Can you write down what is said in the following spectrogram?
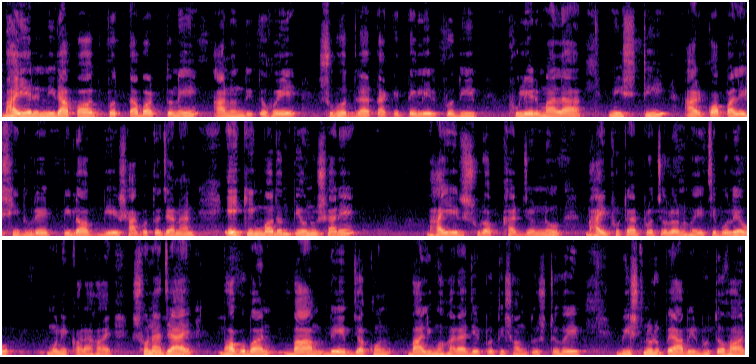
ভাইয়ের নিরাপদ প্রত্যাবর্তনে আনন্দিত হয়ে সুভদ্রা তাকে তেলের প্রদীপ, ফুলের মালা, মিষ্টি আর কপালে সিঁদুরের তিলক দিয়ে স্বাগত জানান। এই কিংবদন্তি অনুসারে ভাইয়ের সুরক্ষার জন্য ভাইফোঁটার প্রচলন হয়েছে বলেও মনে করা হয়। শোনা যায়, ভগবান বামদেব যখন বালি মহারাজের প্রতি সন্তুষ্ট হয়ে বিষ্ণুরূপে আবির্ভূত হন,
